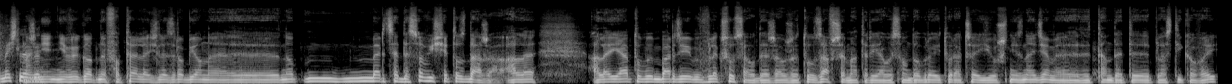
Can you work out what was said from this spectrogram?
Myślę, na nie, niewygodne fotele, źle zrobione. e, No, Mercedesowi się to zdarza, ale, ale ja tu bym bardziej w Lexusa uderzał, że tu zawsze materiały są dobre i tu raczej już nie znajdziemy tandety plastikowej,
